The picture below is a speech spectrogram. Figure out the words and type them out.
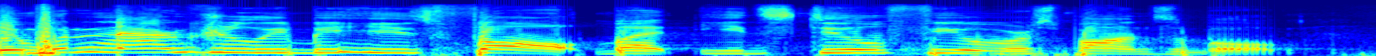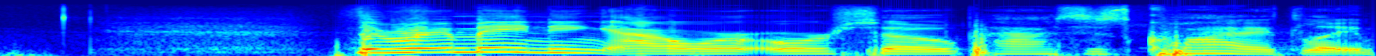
It wouldn't actually be his fault, but he'd still feel responsible. The remaining hour or so passes quietly.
